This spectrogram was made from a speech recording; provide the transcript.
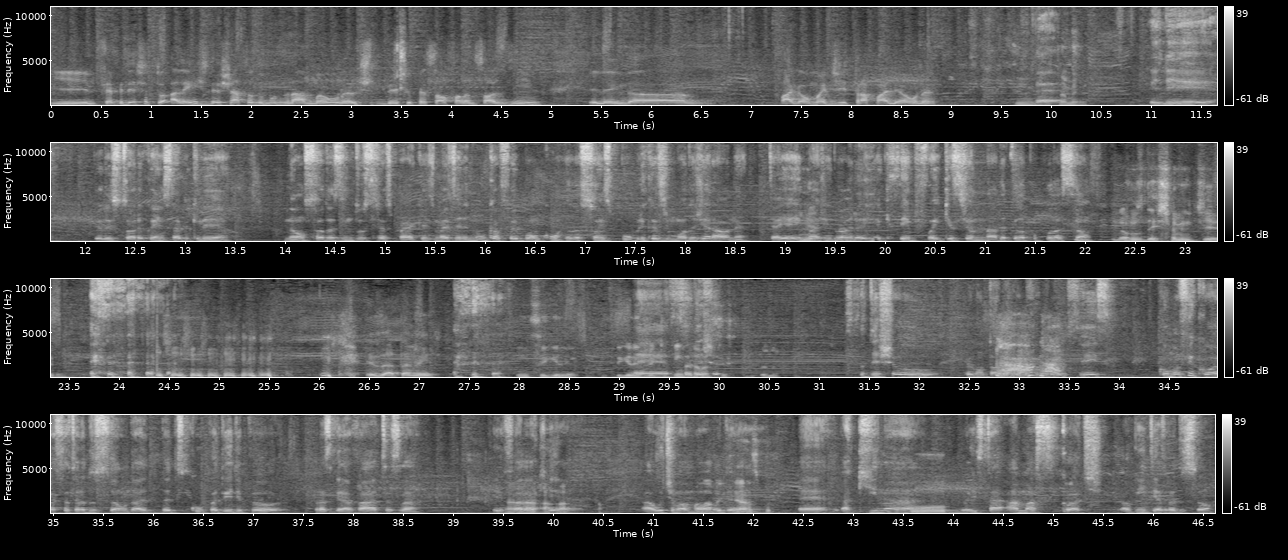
E ele sempre deixa, além de deixar todo mundo na mão, né? Deixa o pessoal falando sozinho, ele ainda paga uma de trapalhão, né? Sim, é, também. Ele, pelo histórico, a gente sabe que ele não só das indústrias Parkers, mas ele nunca foi bom com relações públicas de modo geral, né? Tá aí a imagem do Aranha que sempre foi questionada pela população. Não nos deixa mentir. Né? Exatamente. em seguida, em seguida é, quem estava deixa... assistindo, né? Só deixa eu perguntar uma coisa pra vocês. Como ficou essa tradução da, da desculpa dele para as gravatas lá? Ele fala ah, que ah, é a última moda. É, aqui na o... inglês está a mascote. Alguém tem a tradução?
